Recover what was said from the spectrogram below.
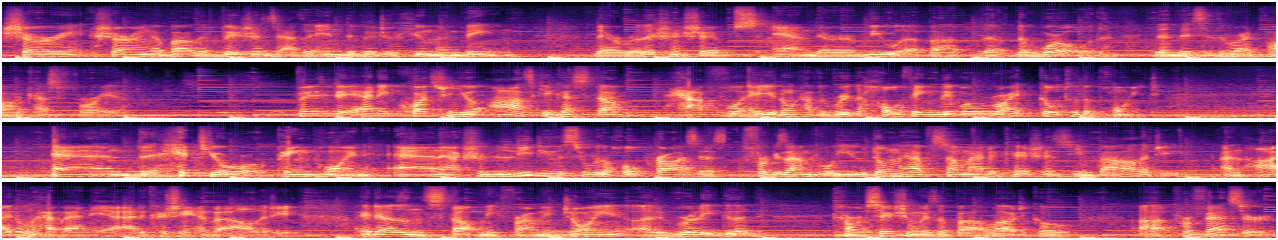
sharing sharing about their visions as an individual human being, their relationships, and their view about the, the world, then this is the right podcast for you basically any question you ask, you can stop halfway. You don't have to read the whole thing. They will right go to the point and hit your pain point and actually lead you through the whole process. For example, you don't have some educations in biology, and I don't have any education in biology. It doesn't stop me from enjoying a really good conversation with a biological uh, professor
